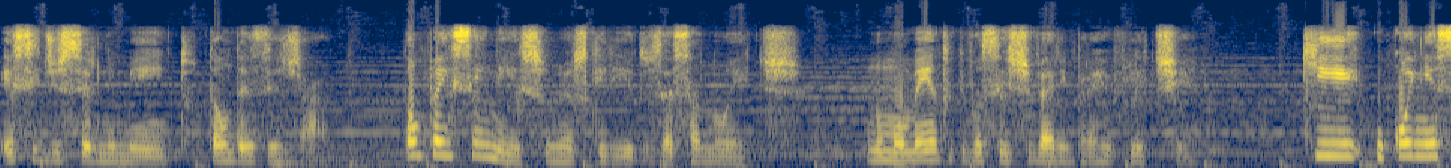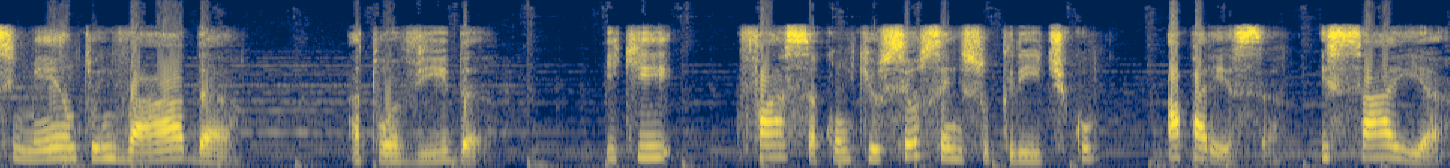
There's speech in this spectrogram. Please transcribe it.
esse discernimento tão desejado. Então pensem nisso, meus queridos, essa noite, no momento que vocês estiverem para refletir. Que o conhecimento invada a tua vida e que faça com que o seu senso crítico apareça e saia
